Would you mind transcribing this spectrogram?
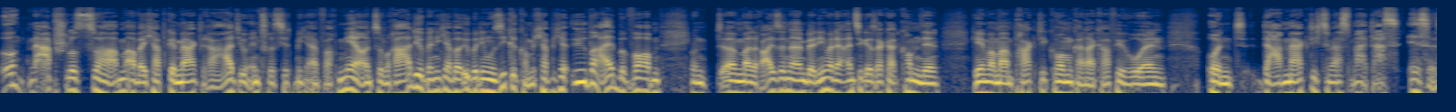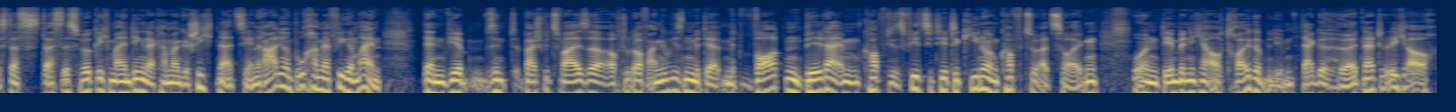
irgendeinen Abschluss zu haben, aber ich habe gemerkt, Radio interessiert mich einfach mehr. Und zum Radio bin ich aber über die Musik gekommen. Ich habe mich ja überall beworben. Und äh, mein Reisender in Berlin war der Einzige, der gesagt hat, komm, den gehen wir mal im Praktikum, kann er Kaffee holen. Und da merkte ich zum ersten Mal, das ist es, das, das ist wirklich mein Ding, da kann man Geschichten erzählen. Radio und Buch haben ja viel gemein, denn wir sind beispielsweise, auch du darauf angewiesen, mit der mit Worten, Bilder im Kopf, dieses viel zitierte konzipierte Kino im Kopf zu erzeugen. Und dem bin ich ja auch treu geblieben. Da gehört natürlich auch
